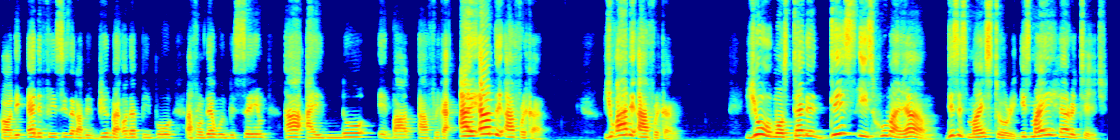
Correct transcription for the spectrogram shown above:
uh, the edifices that have been built by other people, and from there we'll be saying, Ah, I know about Africa. I am the African. You are the African. You must tell them, This is whom I am. This is my story. It's my heritage.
